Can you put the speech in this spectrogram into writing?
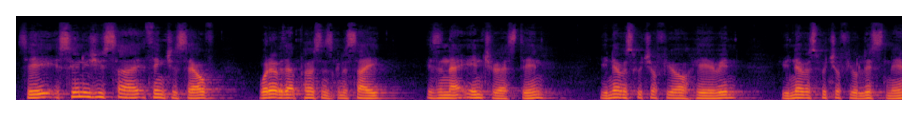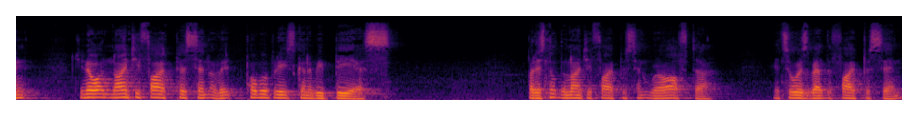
See, as soon as you say, think to yourself, whatever that person is going to say, Isn't that interesting? You never switch off your hearing, you never switch off your listening. Do you know what? 95% of it probably is going to be BS. But it's not the 95% we're after. It's always about the 5%.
